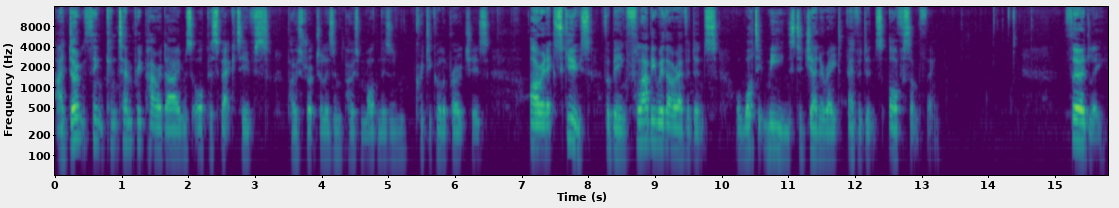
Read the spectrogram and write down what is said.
I don't think contemporary paradigms or perspectives, post structuralism, postmodernism, critical approaches, are an excuse for being flabby with our evidence or what it means to generate evidence of something. Thirdly,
